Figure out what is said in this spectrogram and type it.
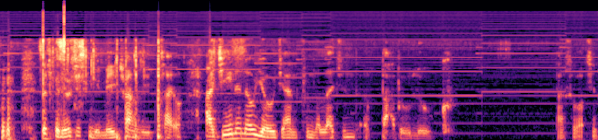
this video is just gonna be me trying to read the title. Igina no Yogen from the Legend of Babu Luke. Thanks for watching.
